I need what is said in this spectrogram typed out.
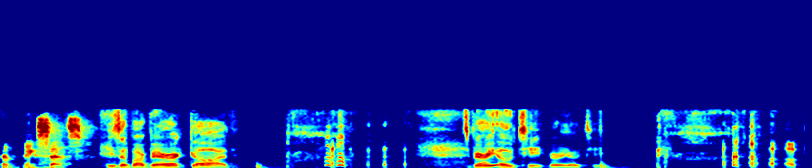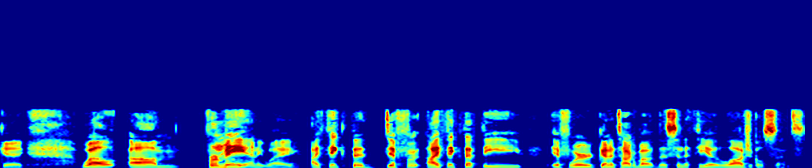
That makes sense. He's a barbaric god. it's very OT, very OT. okay. Well, um, for me anyway, I think the diff- I think that the if we're going to talk about this in a theological sense,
